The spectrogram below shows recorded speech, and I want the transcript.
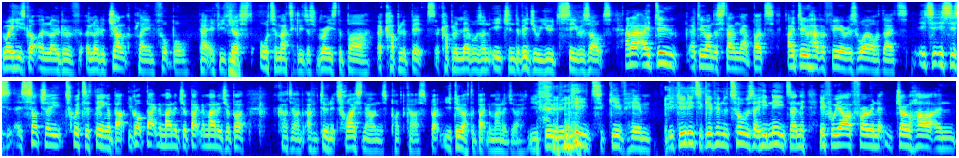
the way he's got a load of a load of junk playing football. That if you hmm. just automatically just raise the bar a couple of bits, a couple of levels on each individual, you'd see results. And I, I do I do understand that, but I do have a fear as well that it's it's, this, it's such a Twitter thing about you got back the manager, back the manager, but God, I'm, I'm doing it twice now in this podcast, but you do have to back the manager. You do need to give him you do need to give him the tools that he needs. And if we are throwing Joe Hart and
